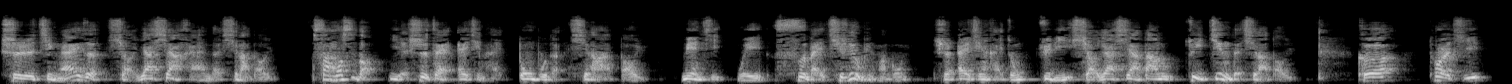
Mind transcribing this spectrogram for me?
是紧挨着小亚细亚海岸的希腊岛屿。萨摩斯岛也是在爱琴海东部的希腊岛屿，面积为四百七十六平方公里，是爱琴海中距离小亚细亚大陆最近的希腊岛屿，和土耳其。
